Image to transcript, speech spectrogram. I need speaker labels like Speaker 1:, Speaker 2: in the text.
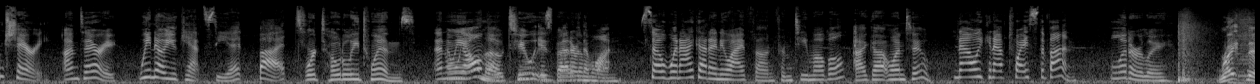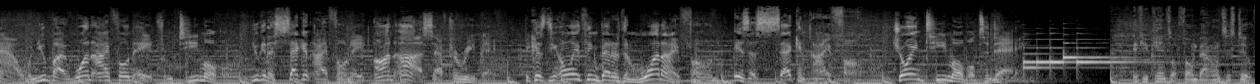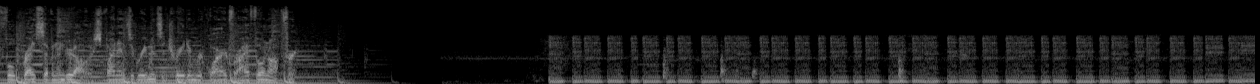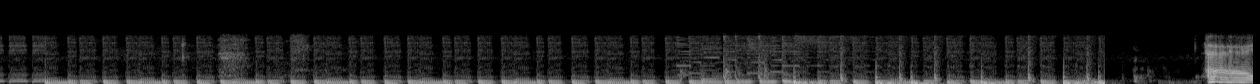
Speaker 1: I'm Sherry.
Speaker 2: I'm Terry.
Speaker 1: We know you can't see it, but
Speaker 2: We're totally twins.
Speaker 1: and we, all know two is better than one. So when I got a new iPhone from T-Mobile,
Speaker 2: I got one too.
Speaker 1: now we can have twice the fun.
Speaker 2: Literally.
Speaker 3: Right now, when you buy one iPhone 8 from T Mobile, you get a second iPhone 8 on us after rebate. Because the only thing better than one iPhone is a second iPhone. Join T Mobile today.
Speaker 4: If you cancel, phone balance is due. Full price $700. Finance agreements and trade-in required for iPhone offer.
